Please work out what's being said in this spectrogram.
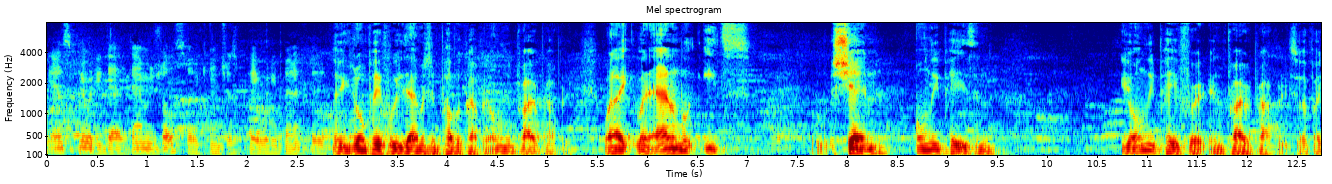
He has to pay what he da- damaged. Also, he can't just pay what he benefited. No, you don't pay for what you damaged in public property, only in private property. When I when an animal eats, shen only pays in. You only pay for it in private property. So if I,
